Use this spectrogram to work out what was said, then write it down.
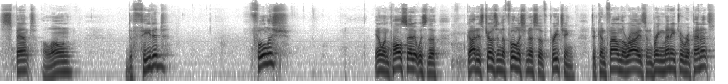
Spent, alone, defeated foolish? You know, when Paul said it was the God has chosen the foolishness of preaching to confound the wise and bring many to repentance,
